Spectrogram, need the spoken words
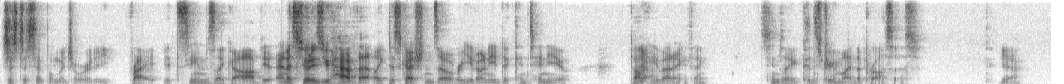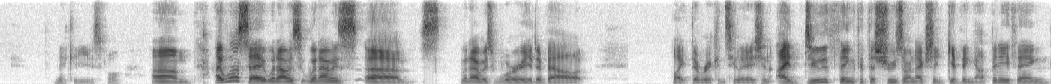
just a simple majority. right. It seems like a obvious and as soon as you have that like discussion's over, you don't need to continue talking Yeah. about anything. Seems like it could Seems like it streamline the process. Yeah, make it useful. Um, I will say when I was when I was uh, when I was worried about like the reconciliation, I do think that the shrews aren't actually giving up anything.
